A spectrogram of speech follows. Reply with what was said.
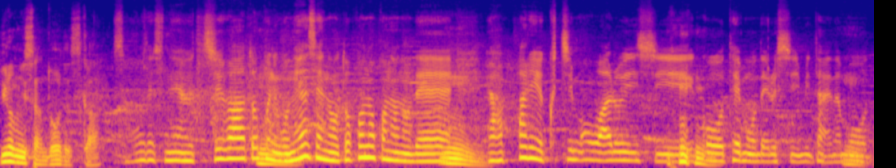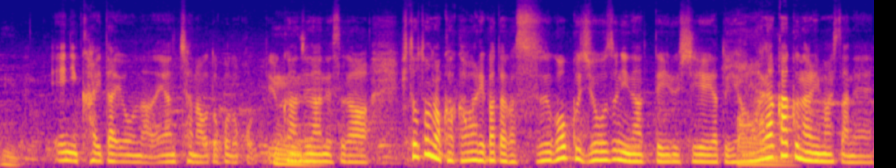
ひろみさんどうですか？そうですねうちは特に5年生の男の子なので、うん、やっぱり口も悪いし こう手も出るしみたいなもう絵に描いたようなやんちゃな男の子っていう感じなんですが、うん、人との関わり方がすごく上手になっているしあと柔らかくなりましたね。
